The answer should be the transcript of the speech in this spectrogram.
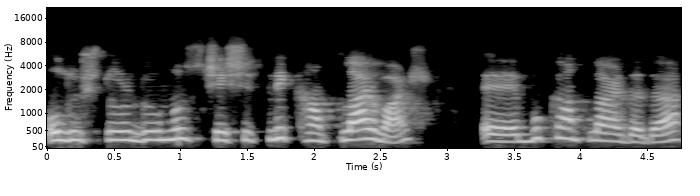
oluşturduğumuz çeşitli kamplar var. E, bu kamplarda da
